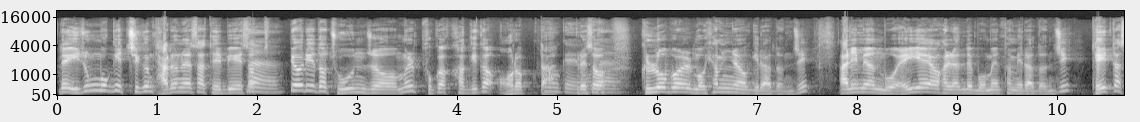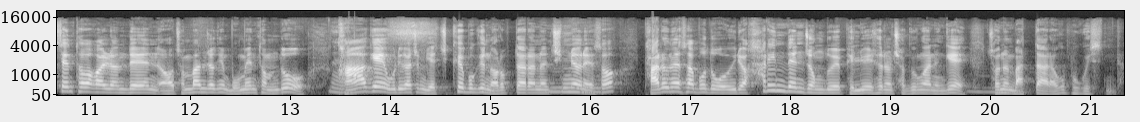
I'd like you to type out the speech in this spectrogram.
네, 이 종목이 지금 다른 회사 대비해서 네. 특별히 더 좋은 점을 부각하기가 어렵다. 그러게요. 그래서 네. 글로벌 뭐 협력이라든지 아니면 뭐 AI와 관련된 모멘텀이라든지 데이터 센터와 관련된 어, 전반적인 모멘텀도 네. 강하게 우리가 좀 예측해 보기는 어렵다라는 측면에서 다른 회사보다 오히려 할인된 정도의 valuation을 적용하는 게 저는 맞다라고 보고 있습니다.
